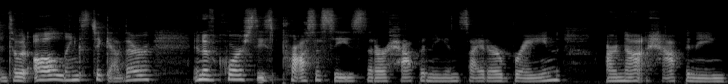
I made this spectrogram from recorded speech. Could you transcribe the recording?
And so it all links together. And of course, these processes that are happening inside our brain are not happening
